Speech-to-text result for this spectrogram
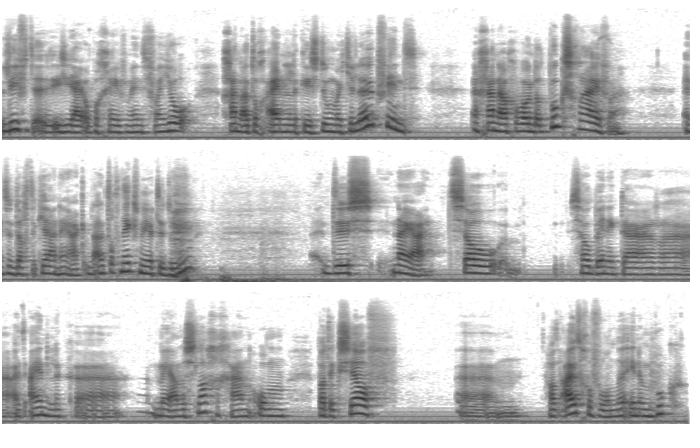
liefde, die zei op een gegeven moment van, joh, ga nou toch eindelijk eens doen wat je leuk vindt. En ga nou gewoon dat boek schrijven. En toen dacht ik, ja, nou ja, ik heb nou toch niks meer te doen dus nou ja, zo, zo ben ik daar uiteindelijk mee aan de slag gegaan om wat ik zelf um, had uitgevonden in een boek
